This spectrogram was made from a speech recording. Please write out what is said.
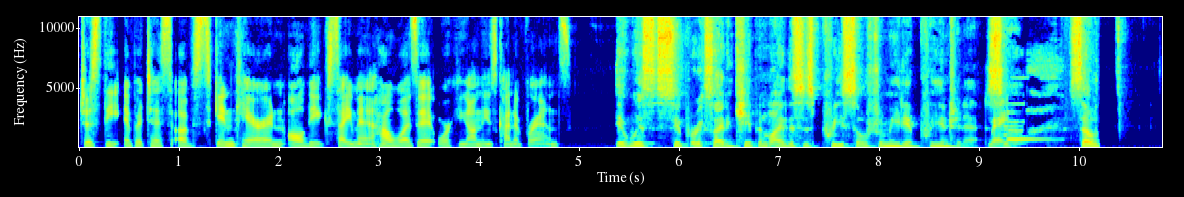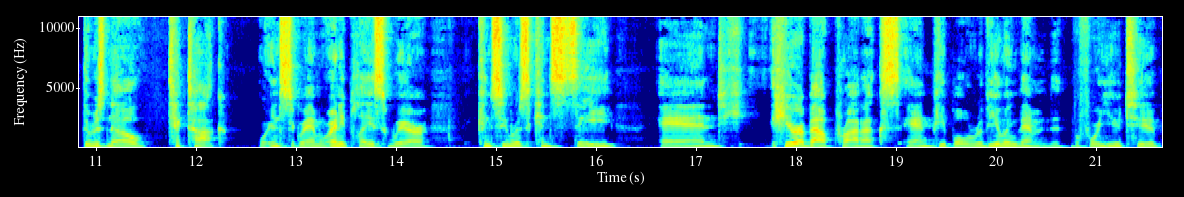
just the impetus of skincare and all the excitement. How was it working on these kind of brands? It was super exciting. Keep in mind, this is pre social media, pre internet. Right. So, so there was no TikTok or Instagram or any place where consumers can see and hear about products and people reviewing them before YouTube,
